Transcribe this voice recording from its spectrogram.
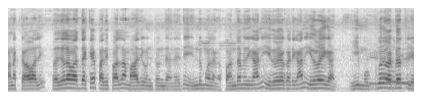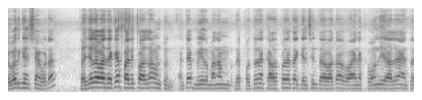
మనకు కావాలి ప్రజల వద్దకే పరిపాలన మాది ఉంటుంది అనేది ఇందు మూలంగా. పంతొమ్మిది కానీ ఇరవై ఒకటి కానీ ఇరవై కానీ ఈ ముగ్గురు అభ్యర్థులు ఎవరు గెలిచినా కూడా ప్రజల వద్దకే పరిపాలన ఉంటుంది. అంటే మీరు మనం రేపు పొద్దున కార్పొరేటర్ గెలిచిన తర్వాత ఆయనకు ఫోన్లు చేయాలి ఆయనతో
